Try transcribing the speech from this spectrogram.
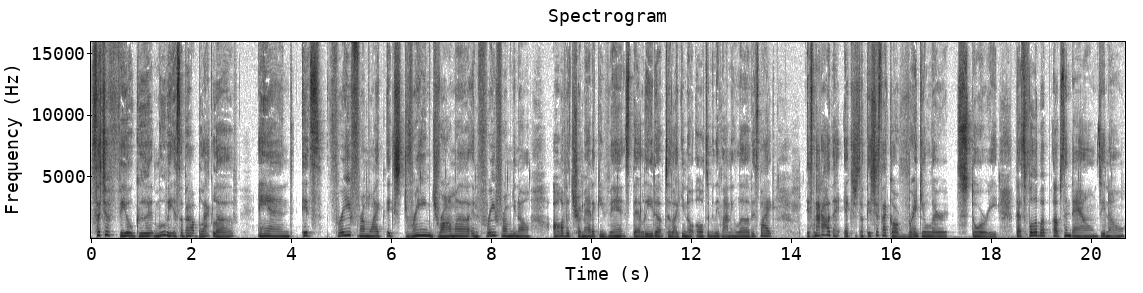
such a feel good movie. It's about black love And it's free from like extreme drama and free from, you know, all the traumatic events that lead up to like, you know, ultimately finding love. It's like, it's not all that extra stuff. It's just like a regular story that's full of ups and downs, you know,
